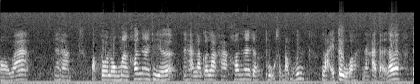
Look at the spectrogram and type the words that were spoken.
มองว่า นะคะปรับตัวลงมาค่อนข้างจะเยอะนะคะแล้วก็ราคาค่อนข้างจะถูกสำหรับหุ้นหลายตัวนะคะ แต่แล้วใน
